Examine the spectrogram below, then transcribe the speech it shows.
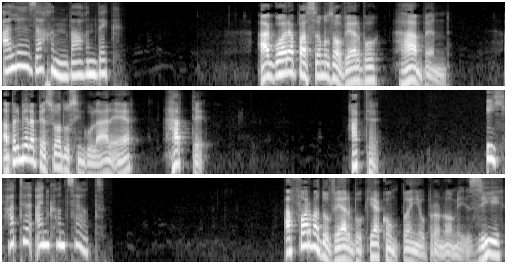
Alle Sachen waren weg. Agora passamos ao verbo haben. A primeira pessoa do singular é hatte. Hatte. Ich hatte ein Konzert. A forma do verbo que acompanha o pronome sie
